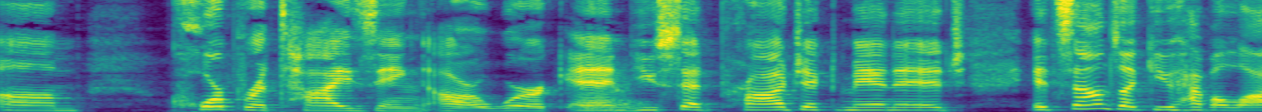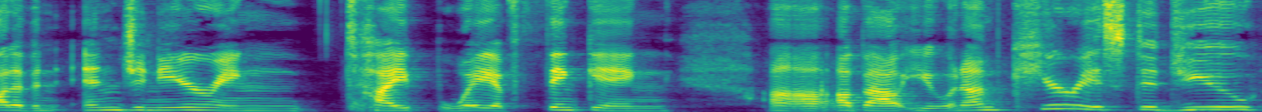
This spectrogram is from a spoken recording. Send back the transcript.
um, corporatizing our work, and you said project manage. It sounds like you have a lot of an engineering type way of thinking uh, about you, and I'm curious. Did you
